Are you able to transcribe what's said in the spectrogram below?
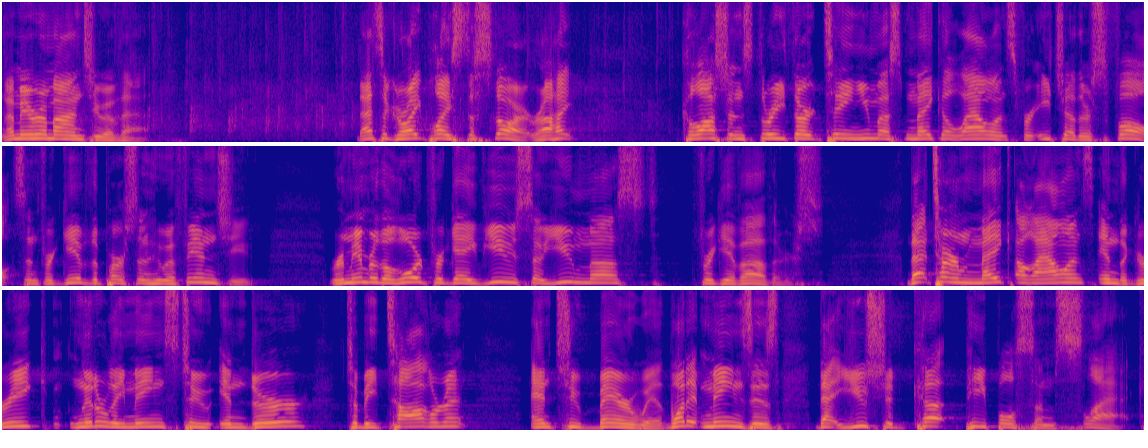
Let me remind you of that. That's a great place to start, right? Colossians 3:13 you must make allowance for each other's faults and forgive the person who offends you. Remember the Lord forgave you so you must forgive others. That term make allowance in the Greek literally means to endure, to be tolerant, and to bear with. What it means is that you should cut people some slack.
